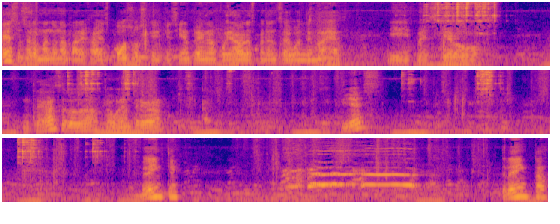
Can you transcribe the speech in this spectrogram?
Esto se lo manda una pareja de esposos que, que siempre han apoyado la esperanza de Guatemala. Y pues quiero entregárselo, ¿verdad? Le voy a entregar 10, 20, 30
